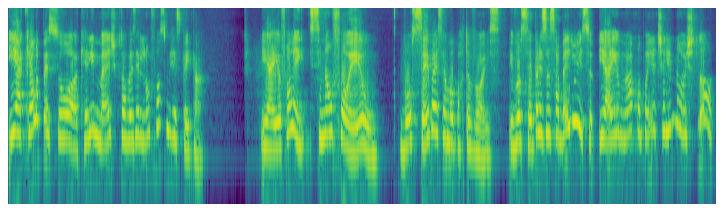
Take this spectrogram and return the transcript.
E aquela pessoa, aquele médico, talvez ele não fosse me respeitar. E aí eu falei, se não for eu, você vai ser o meu porta-voz. E você precisa saber disso. E aí o meu acompanhante, ele não estudou.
